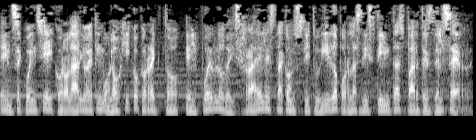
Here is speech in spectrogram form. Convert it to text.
En secuencia y corolario etimológico correcto, el pueblo de Israel está constituido por las distintas partes del ser.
